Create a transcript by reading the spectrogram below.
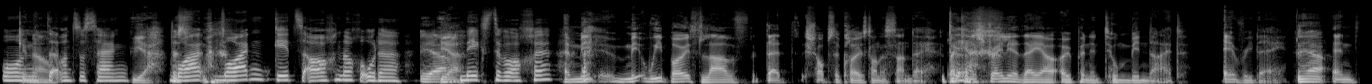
und, genau. und zu sagen, ja, mor morgen geht's auch noch oder ja. nächste Woche. Me, me, we both love that shops are closed on a Sunday. Like yeah. in Australia, they are open until midnight every day. Yeah. And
